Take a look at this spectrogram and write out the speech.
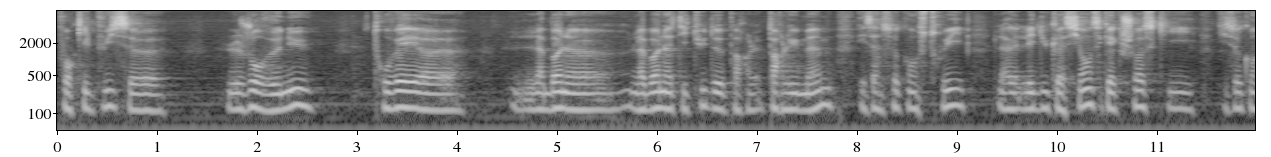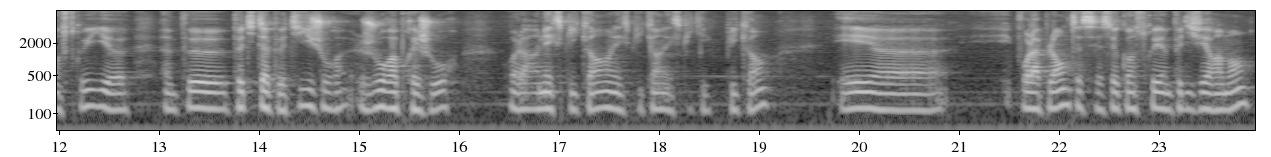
pour qu'il puisse, le jour venu, trouver la bonne, euh, la bonne attitude par, par lui-même et ça se construit. L'éducation, c'est quelque chose qui, qui se construit euh, un peu petit à petit, jour, jour après jour, voilà, en expliquant, en expliquant, en expliquant. Et, euh, et pour la plante, ça se construit un peu différemment.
